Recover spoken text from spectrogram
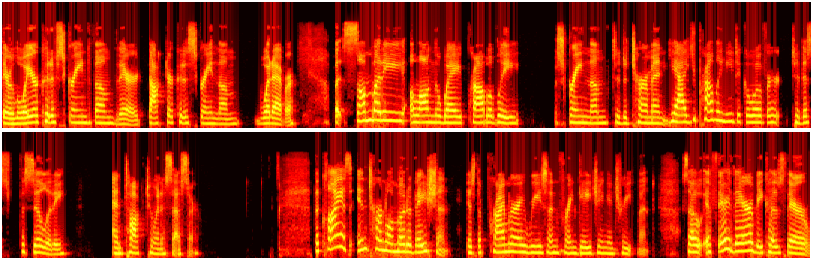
their lawyer could have screened them their doctor could have screened them whatever. But somebody along the way probably screened them to determine yeah you probably need to go over to this facility and talk to an assessor. The client's internal motivation is the primary reason for engaging in treatment. So if they're there because their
